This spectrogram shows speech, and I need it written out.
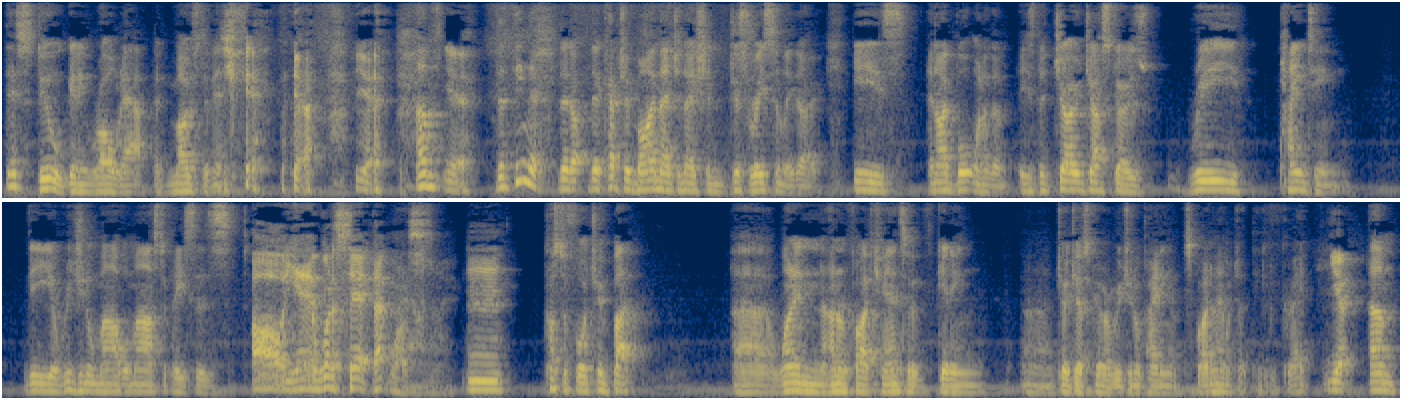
they're still getting rolled out at most events. yeah, yeah, yeah, Um, yeah. The thing that, that that captured my imagination just recently, though, is, and I bought one of them, is the Joe Jusko's repainting the original Marvel masterpieces Oh yeah, what a set that was. Cost a fortune, but uh, one in 105 chance of getting uh, Joe Jusko original painting of Spider-Man, which I think would be great. Yep. Um,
